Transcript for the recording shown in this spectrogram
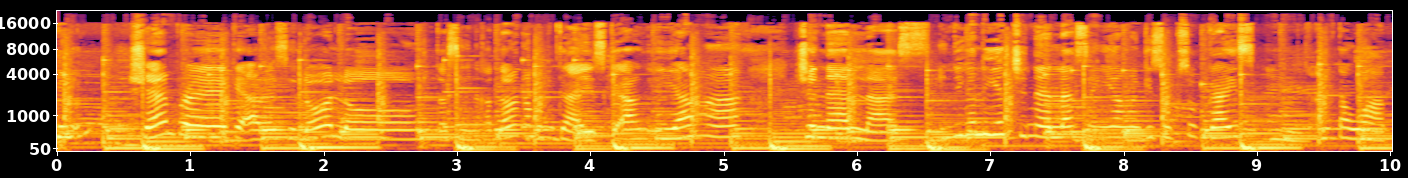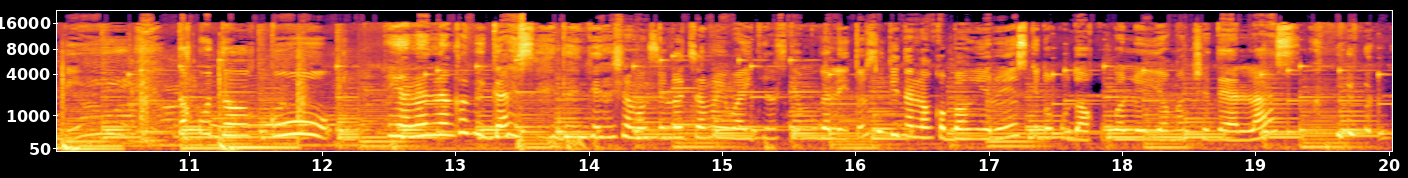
Siyempre, kay Ara si Lolo. Tapos nakatlaw naman guys, kay ang iya nga chinelas. Hindi ka liya chinelas ang iya nga gisuksok guys. Mm, ang tawapi. Dako-dako. Kaya lang kami guys, hindi na siya magsulod sa may White Hills. Kaya mo galito, sige na lang ka bang iris. Kinukuda ko wala iya nga chinelas.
